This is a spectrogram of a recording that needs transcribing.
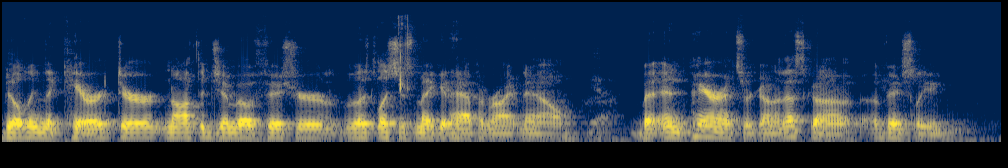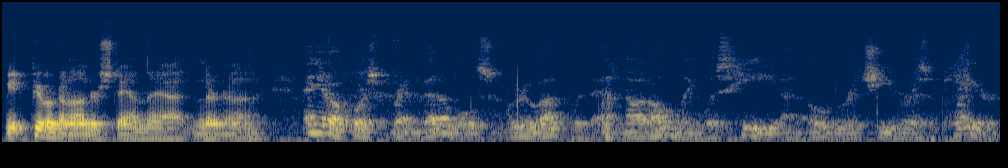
building the character, not the Jimbo Fisher. Let's, let's just make it happen right now. Yeah. But and parents are gonna. That's gonna eventually. People are gonna understand that, and they're gonna. And you know, of course, Brent Venables grew up with that. Not only was he an overachiever as a player,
